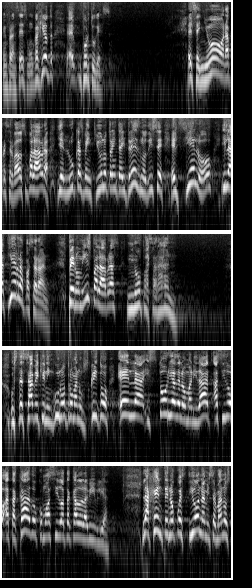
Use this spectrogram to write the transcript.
en francés o en cualquier otro, eh, portugués. El Señor ha preservado su palabra y en Lucas 21, 33 nos dice, el cielo y la tierra pasarán, pero mis palabras no pasarán. Usted sabe que ningún otro manuscrito en la historia de la humanidad ha sido atacado como ha sido atacado la Biblia. La gente no cuestiona, mis hermanos,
